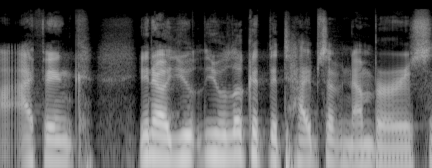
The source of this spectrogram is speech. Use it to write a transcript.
I think you know you you look at the types of numbers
